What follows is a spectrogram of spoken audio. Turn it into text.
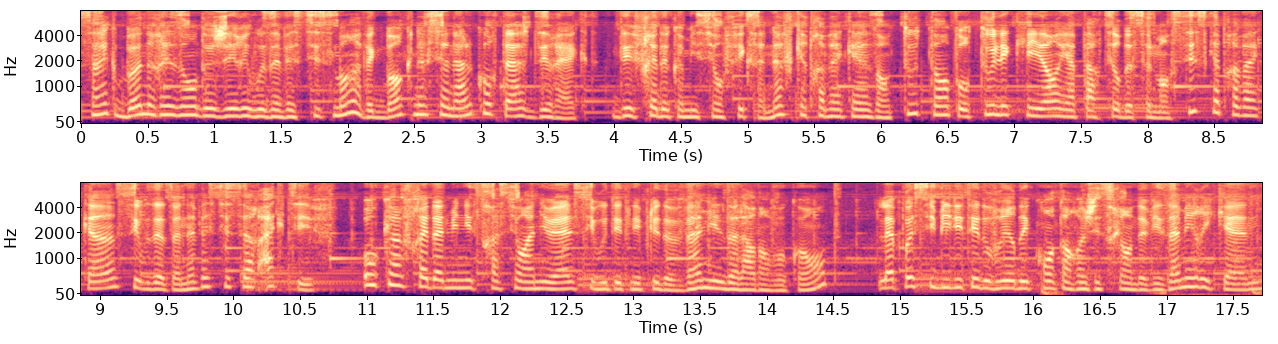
5 bonnes raisons de gérer vos investissements avec Banque Nationale Courtage Direct. Des frais de commission fixes à 9,95 en tout temps pour tous les clients et à partir de seulement 6,95 si vous êtes un investisseur actif. Aucun frais d'administration annuel si vous détenez plus de 20 000 dans vos comptes. La possibilité d'ouvrir des comptes enregistrés en devise américaine.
